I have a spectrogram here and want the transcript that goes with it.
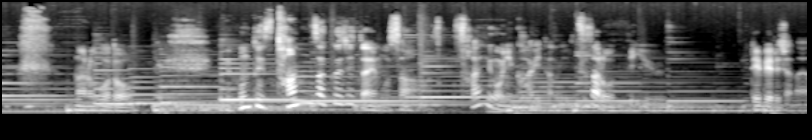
なるほど。本当に短冊自体もさ、最後に書いたのいつだろうっていうレベルじゃない？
